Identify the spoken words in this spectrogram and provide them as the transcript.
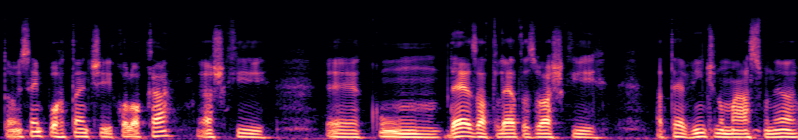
Então isso é importante colocar. Eu acho que é, com 10 atletas, eu acho que até 20 no máximo, né?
